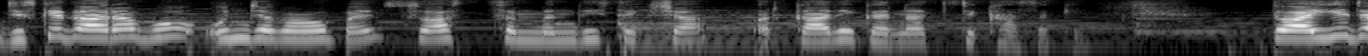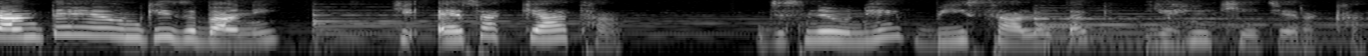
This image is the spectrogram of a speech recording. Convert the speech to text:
जिसके द्वारा वो उन जगहों पर स्वास्थ्य संबंधी शिक्षा और कार्य करना सिखा सके। तो आइए जानते हैं उनकी जुबानी कि ऐसा क्या था, जिसने उन्हें 20 सालों तक यहीं खींचे रखा।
